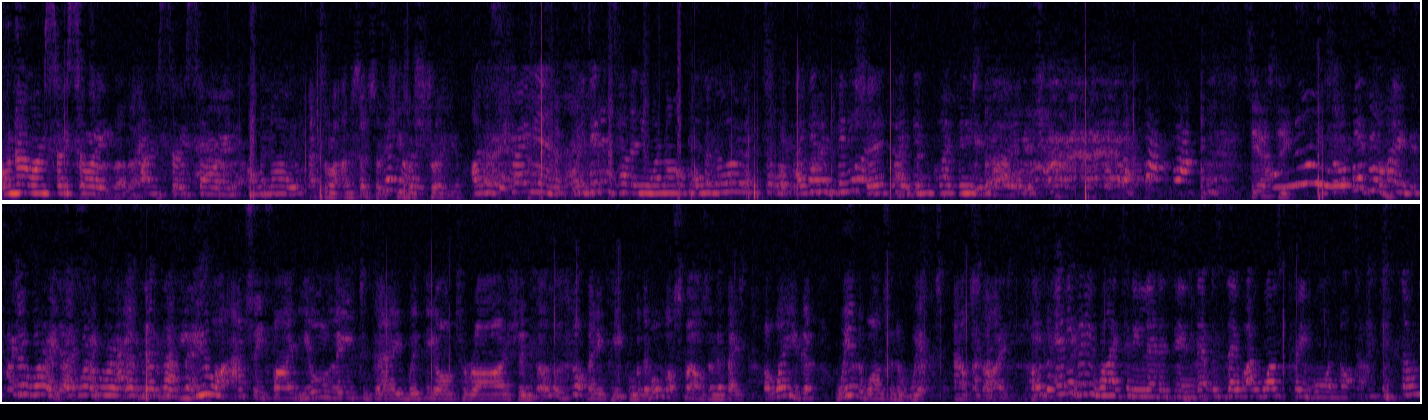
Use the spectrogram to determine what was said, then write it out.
oh no, I'm so sorry. I'm so sorry. Oh no. That's alright, I'm so sorry, she's Australian. I'm Australian. We didn't tell anyone off. Oh no. I didn't finish it. I didn't quite finish it. Seriously. Oh, it's fine. It's fine. Don't worry, don't worry. You are absolutely fine. You'll leave today with the entourage, and oh, there's not many people, but they've all got smiles on their face. Away you go. We're the ones that are whipped outside. If anybody writes any letters in, that was they, I was pre-warned not to. I'm so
